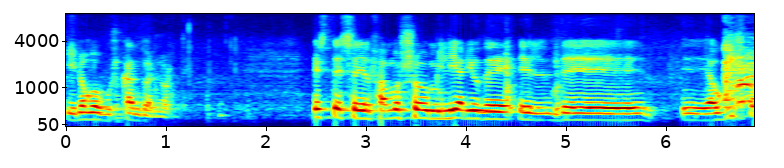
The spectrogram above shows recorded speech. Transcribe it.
y luego buscando el norte. Este es el famoso miliario de eh, Augusto,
